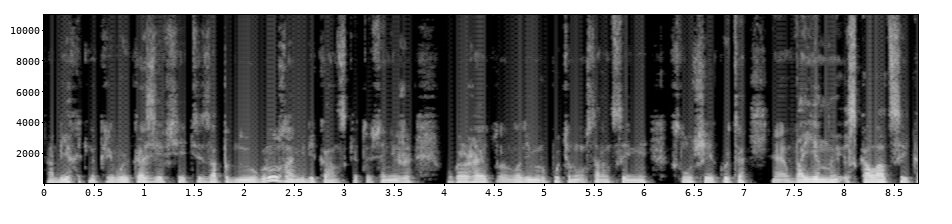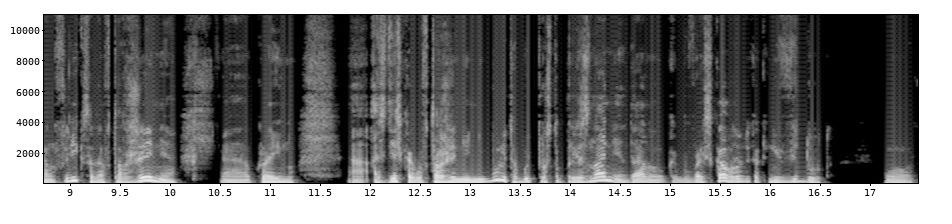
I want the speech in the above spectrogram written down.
объехать на кривой козе все эти западные угрозы американские. То есть они же угрожают Владимиру Путину санкциями в случае какой-то э, военной эскалации конфликта, да, вторжения в Украину. А, а здесь как бы вторжения не будет, а будет просто признание, да, но как бы войска вроде как не введут. Вот.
